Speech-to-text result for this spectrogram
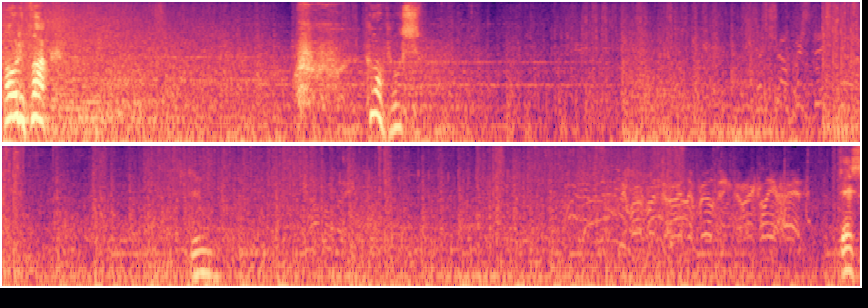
Holy fuck. Kom op jongens. Doen. The weapons are in the building directly ahead. Yes. Many of them between us and the chopper. Oh, Nikolai, we need that UGV now. You're almost there. Go through the building.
